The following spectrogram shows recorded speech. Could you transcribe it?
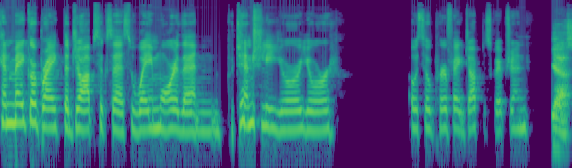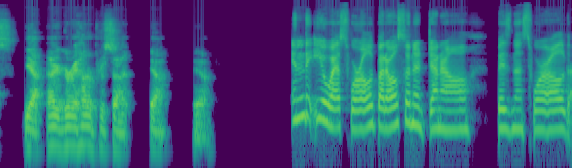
can make or break the job success way more than potentially your your oh so perfect job description. Yes. Yeah, I agree 100%. Yeah. Yeah. In the EOS world, but also in a general business world,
